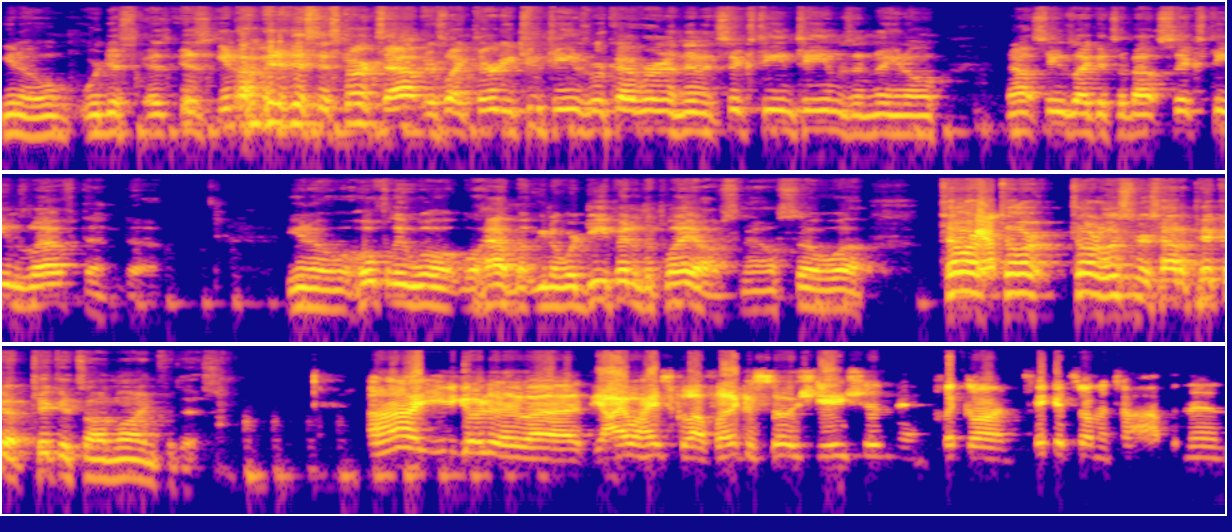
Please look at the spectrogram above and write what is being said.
you know, we're just, as, as, you know, I mean, it just it starts out, there's like 32 teams we're covering, and then it's 16 teams, and, you know, now it seems like it's about six teams left. And, uh, you know, hopefully we'll, we'll have, but, you know, we're deep into the playoffs now. So, uh, tell our, yep. tell our, tell our listeners how to pick up tickets online for this. Uh, you go to uh, the Iowa High School Athletic Association and click on tickets on the top, and then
